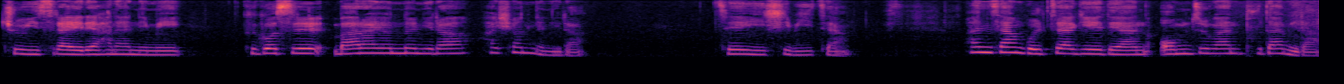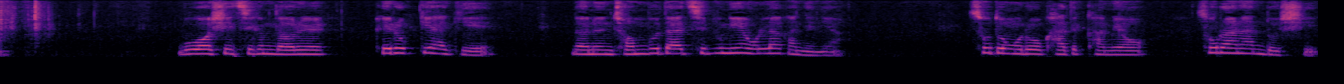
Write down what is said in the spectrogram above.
주 이스라엘의 하나님이 그것을 말하였느니라 하셨느니라. 제22장 환상 골짜기에 대한 엄중한 부담이라. 무엇이 지금 너를 괴롭게 하기에 너는 전부 다 지붕에 올라갔느냐? 소동으로 가득하며 소란한 도시,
